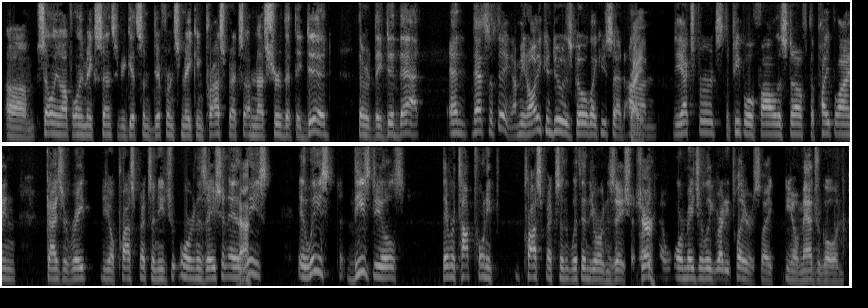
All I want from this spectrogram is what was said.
Um, selling off only makes sense if you get some difference making prospects. I'm not sure that they did. They they did that, and that's the thing. I mean, all you can do is go, like you said, Right. on the experts, the people who follow the stuff, the pipeline guys who rate you know prospects in each organization. And Yeah. at least, at least these deals, they were top twenty prospects in, within the organization, Sure. right? or major league ready players like you know Madrigal and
